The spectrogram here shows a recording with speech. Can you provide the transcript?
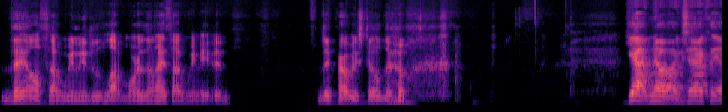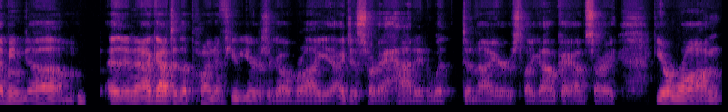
they all thought we needed a lot more than I thought we needed. They probably still do. Yeah, no, exactly. I mean, um, and I got to the point a few years ago where I, I just sort of had it with deniers. Like, okay, I'm sorry, you're wrong.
